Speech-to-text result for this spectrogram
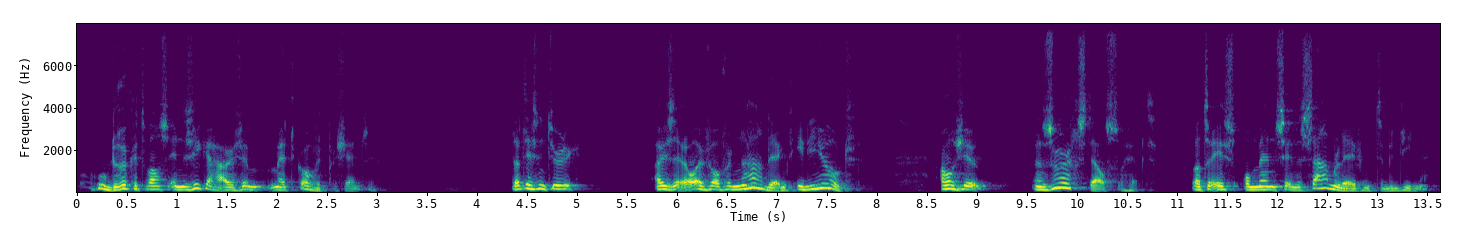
hoe druk het was in de ziekenhuizen met COVID-patiënten. Dat is natuurlijk, als je er even over nadenkt, idioot. Als je een zorgstelsel hebt, wat er is om mensen in de samenleving te bedienen,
